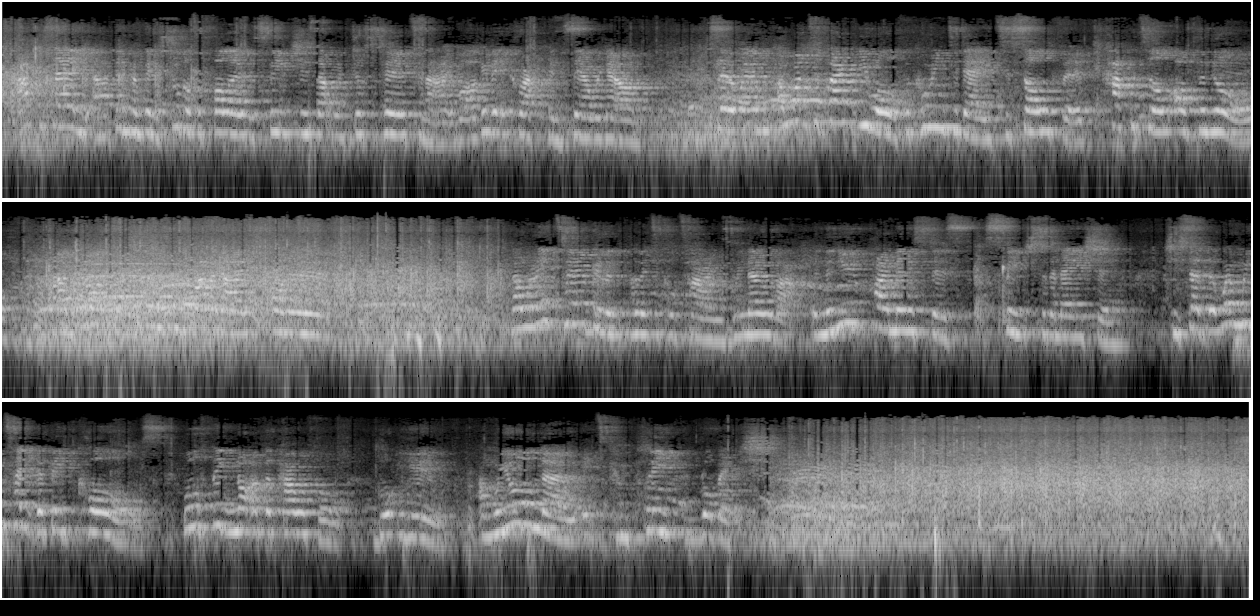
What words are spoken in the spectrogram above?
I have to say, I think I'm going to struggle to follow the speeches that we've just heard tonight, but I'll give it a crack and see how we get on. So um, I want to thank you all for coming today to Salford, capital of the North, and paradise on earth. Now we're in turbulent political times, we know that. In the new Prime Minister's speech to the nation, she said that when we take the big calls, we'll think not of the powerful, but you. And we all know it's complete rubbish.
